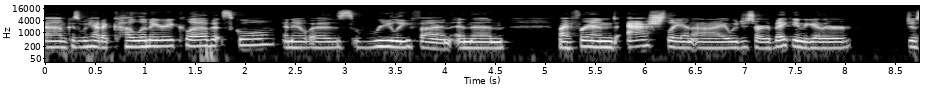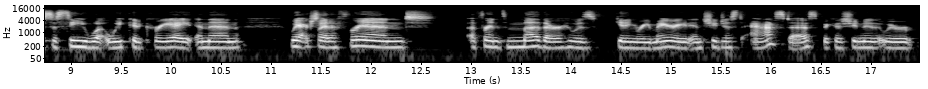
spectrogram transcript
um, because we had a culinary club at school and it was really fun. And then my friend Ashley and I, we just started baking together just to see what we could create. And then we actually had a friend, a friend's mother who was getting remarried, and she just asked us because she knew that we were,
